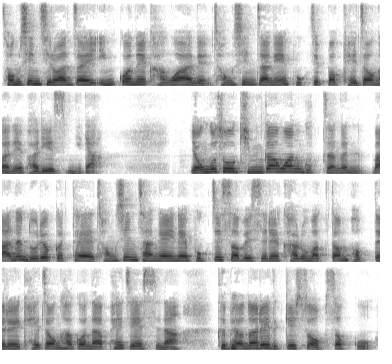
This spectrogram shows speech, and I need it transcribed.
정신질환자의 인권을 강화하는 정신장애 복지법 개정안을 발의했습니다. 연구소 김강원 국장은 많은 노력 끝에 정신장애인의 복지 서비스를 가로막던 법들을 개정하거나 폐지했으나 그 변화를 느낄 수 없었고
